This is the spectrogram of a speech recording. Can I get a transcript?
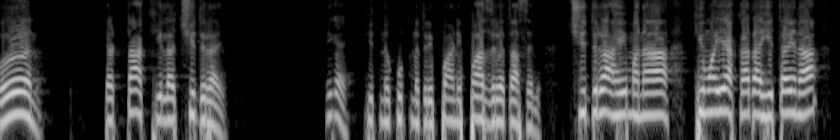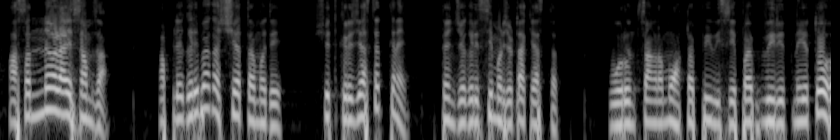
पण त्या टाकीला छिद्र आहे. ठीक आहे? हिथनं कुठनं तरी पाणी पाजरत असेल. छिद्र आहे म्हणा किंवा एखादा हित आहे ना असा नळ आहे समजा. आपल्या घरी बघा शेतामध्ये शेतकरी जे असतात का नाही त्यांच्या घरी सिमेंटच्या टाक्या असतात. वरून चांगला मोठा पीव्हीसी पाईप विहिरीतनं येतो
